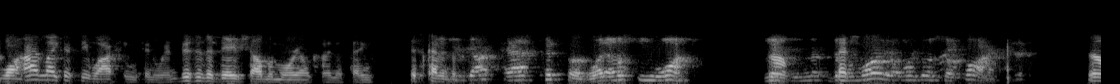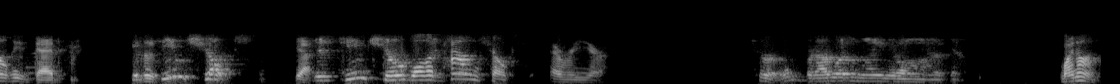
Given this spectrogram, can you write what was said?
Washington. I'd like to see Washington win. This is a Dave Shell Memorial kind of thing. It's kind of the You got past Pittsburgh. What else do you want? No, you- the Memorial only goes so far. no, he's dead. His team chokes. Yeah. His team chokes. Well, the town chokes. chokes every year. True, but I wasn't laying it all on him. Why not?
